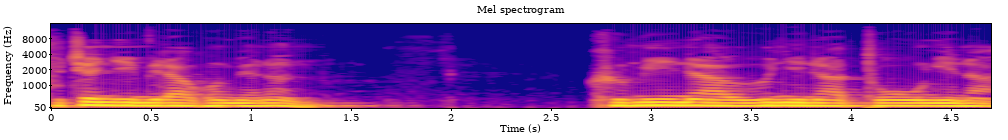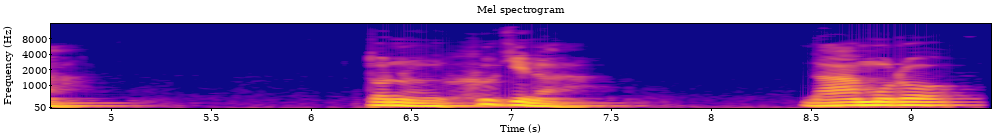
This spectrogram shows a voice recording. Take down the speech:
부처님이라고 하면은 금이나 은이나 동이나 또는 흙이나 나무로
